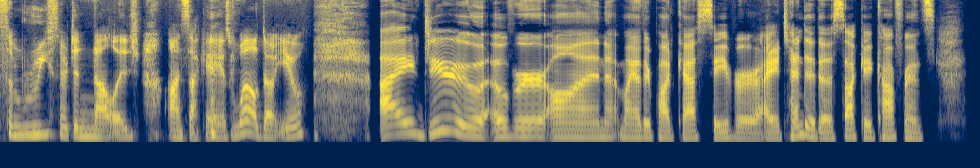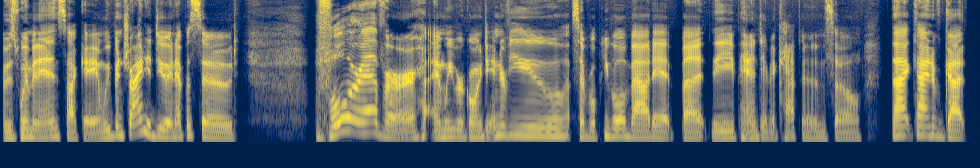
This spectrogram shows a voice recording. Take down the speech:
some research and knowledge on sake as well, don't you? I do over on my other podcast, Savor. I attended a sake conference. It was Women in Sake, and we've been trying to do an episode forever. And we were going to interview several people about it, but the pandemic happened. So that kind of got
